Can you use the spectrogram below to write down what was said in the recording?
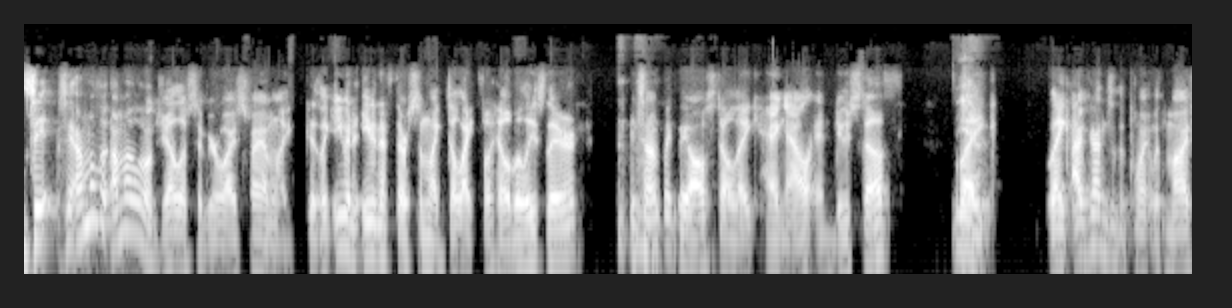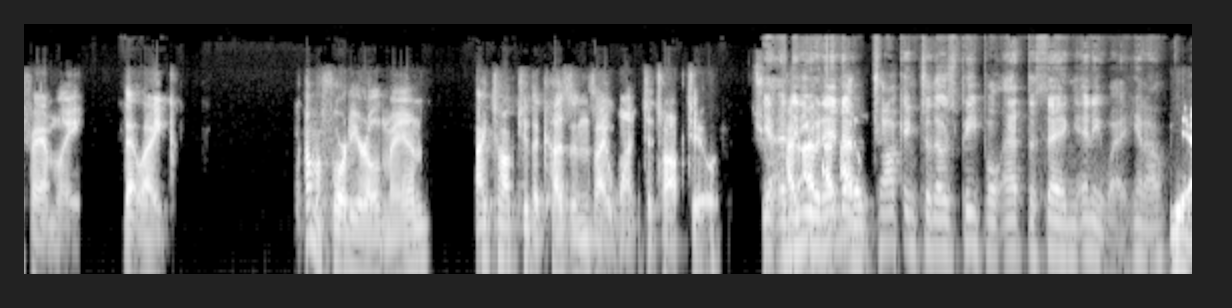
See, see, I'm a li- I'm a little jealous of your wife's family because, like, even even if there's some like delightful hillbillies there, it sounds like they all still like hang out and do stuff. Yeah. Like, like I've gotten to the point with my family that like I'm a 40 year old man. I talk to the cousins I want to talk to. Sure. Yeah, and then I- you would I- end I up talking to those people at the thing anyway, you know. Yeah,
